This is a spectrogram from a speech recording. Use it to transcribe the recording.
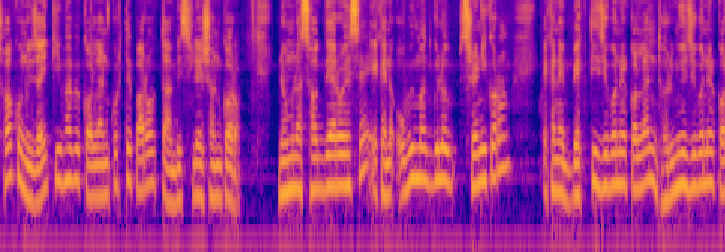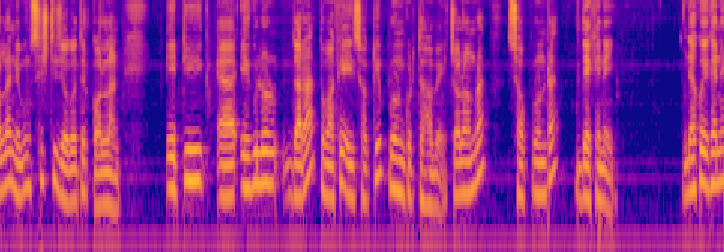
ছক অনুযায়ী কীভাবে কল্যাণ করতে পারো তা বিশ্লেষণ করো। নমুনা ছক দেওয়া রয়েছে, এখানে অভিমতগুলো শ্রেণীকরণ, এখানে ব্যক্তি জীবনের কল্যাণ, ধর্মীয় জীবনের কল্যাণ এবং সৃষ্টি জগতের কল্যাণ। এটি এগুলোর দ্বারা তোমাকে এই ছকটি পূরণ করতে হবে। চলো আমরা ছক পূরণটা দেখে নেই। দেখো এখানে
